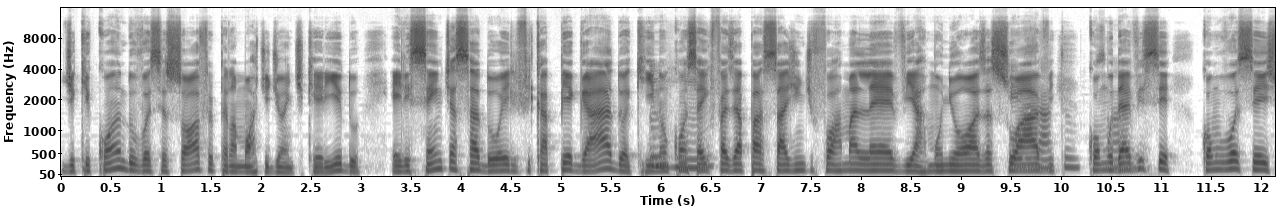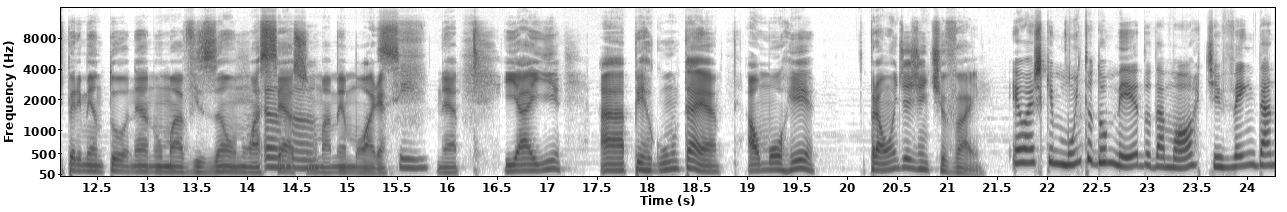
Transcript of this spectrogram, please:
de que quando você sofre pela morte de um ente querido, ele sente essa dor, ele fica apegado aqui, não Uhum. consegue fazer a passagem de forma leve, harmoniosa, suave, Exato, como suave. deve ser. Como você experimentou, né, numa visão, num acesso, Aham. numa memória. Sim. E aí a pergunta é: ao morrer, para onde a gente vai? Eu acho que muito do medo da morte vem da,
